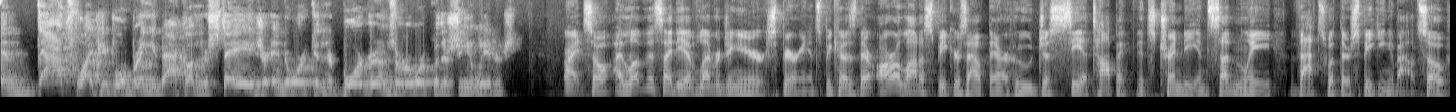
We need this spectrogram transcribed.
And that's why people will bring you back on their stage or into work in their boardrooms or to work with their senior leaders. All right, so I love this idea of leveraging your experience because there are a lot of speakers out there who just see a topic that's trendy and suddenly that's what they're speaking about. So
